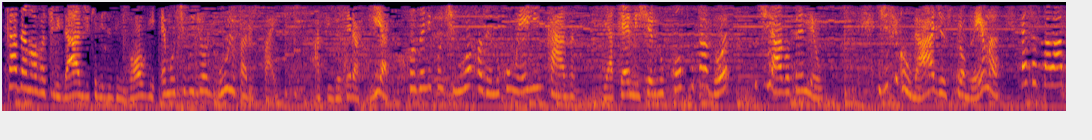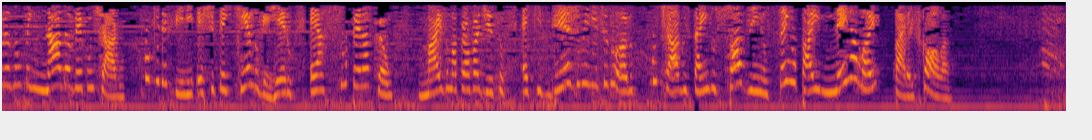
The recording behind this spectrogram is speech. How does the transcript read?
Cada nova atividade que ele desenvolve é motivo de orgulho para os pais. A fisioterapia, Rosane continua fazendo com ele em casa. E até mexer no computador, o Tiago aprendeu. Dificuldades, problemas, essas palavras não têm nada a ver com o Tiago. O que define este pequeno guerreiro é a superação. Mais uma prova disso é que desde o início do ano, o Tiago está indo sozinho, sem o pai nem a mãe, para a escola.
